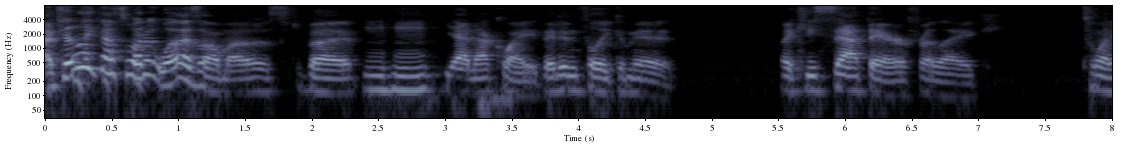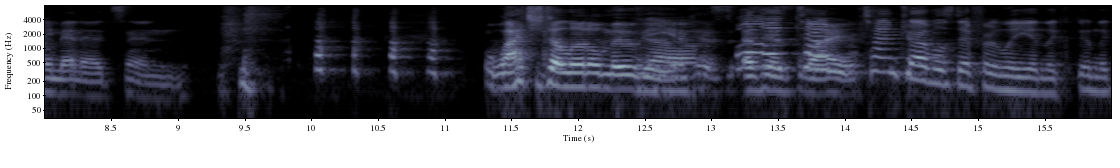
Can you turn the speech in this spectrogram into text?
I feel like that's what it was almost, but mm-hmm. yeah, not quite. They didn't fully commit. Like he sat there for like twenty minutes and watched a little movie of his of well, his time, life time travels differently in the in the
